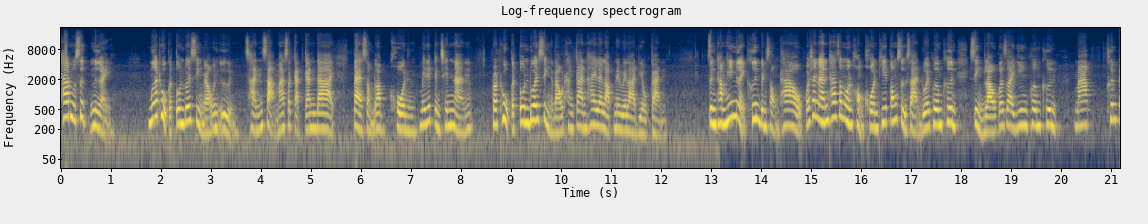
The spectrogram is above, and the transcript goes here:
ถ้ารู้สึกเหนื่อย เมื่อถูกกระตุ้นด้วยสิ่งเราอื่นๆ ฉันสามารถสกัดกั้นได้ แต่สำหรับคนไม่ได้เป็นเช่นนั้น เพราะถูกกระตุ้นด้วยสิ่งเราทั้งการให้และรับในเวลาเดียวกัน จึงทำให้เหนื่อยขึ้นเป็นสองเท่า เพราะฉะนั้นถ้าจำนวนของคนที่ต้องสื่อสารด้วยเพิ่มขึ้น สิ่งเราก็จะยิ่งเพิ่มขึ้นมากขึ้นไป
